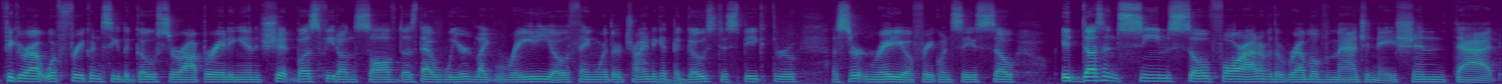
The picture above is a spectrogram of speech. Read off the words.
figure out what frequency the ghosts are operating in. Shit, BuzzFeed Unsolved does that weird like radio thing where they're trying to get the ghost to speak through a certain radio frequency. So it doesn't seem so far out of the realm of imagination that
